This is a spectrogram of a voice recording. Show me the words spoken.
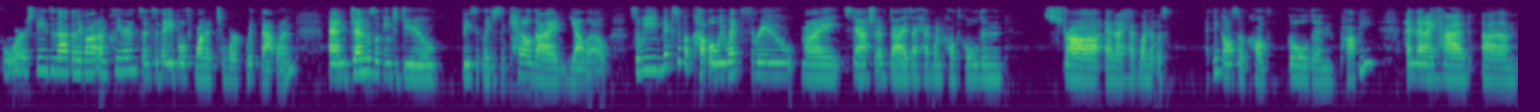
four skeins of that that I bought on clearance, and so they both wanted to work with that one. And Jen was looking to do basically just a kettle dyed yellow. So we mixed up a couple. We went through my stash of dyes. I had one called Golden Straw, and I had one that was, I think also called Golden Poppy. And then I had um,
